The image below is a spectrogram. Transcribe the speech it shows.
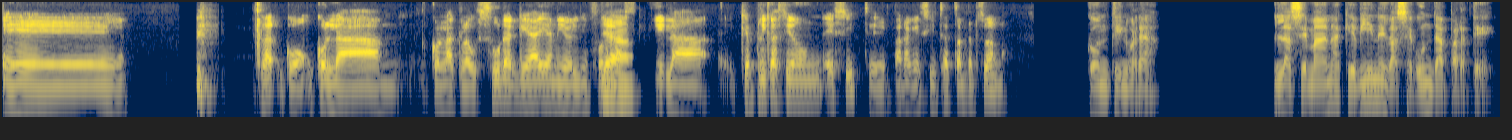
Eh, claro, con la con la clausura que hay a nivel de información y la qué explicación existe para que exista esta persona. Continuará. La semana que viene la segunda parte.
